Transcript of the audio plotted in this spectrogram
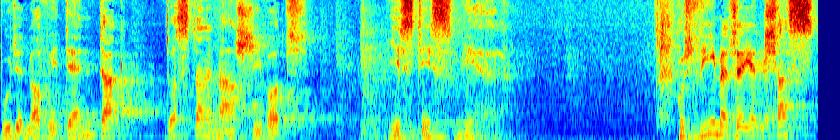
bude nový den, tak dostane náš život jistý směr. Už víme, že je čas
